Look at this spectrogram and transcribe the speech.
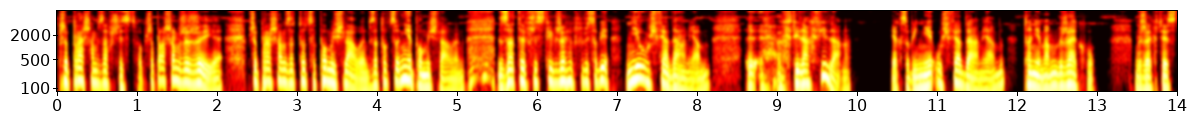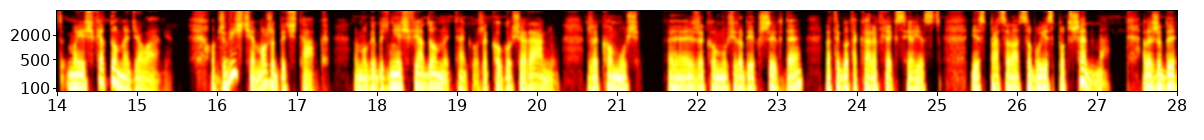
Przepraszam za wszystko. Przepraszam, że żyję. Przepraszam za to, co pomyślałem, za to, co nie pomyślałem, za te wszystkie grzechy, które sobie nie uświadamiam. E, chwila, chwila. Jak sobie nie uświadamiam, to nie mam grzechu. Grzech to jest moje świadome działanie. Oczywiście może być tak, że mogę być nieświadomy tego, że kogoś ranię, że komuś że komuś robię krzywdę, dlatego taka refleksja jest, jest praca nad sobą jest potrzebna. Ale żeby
